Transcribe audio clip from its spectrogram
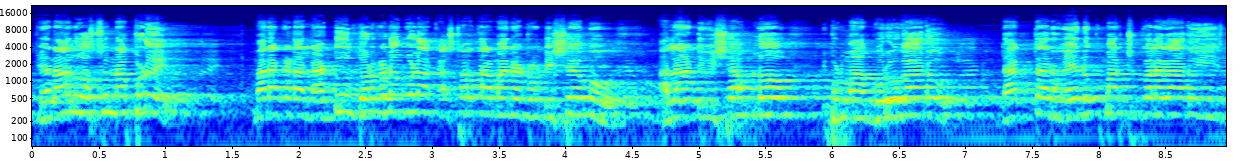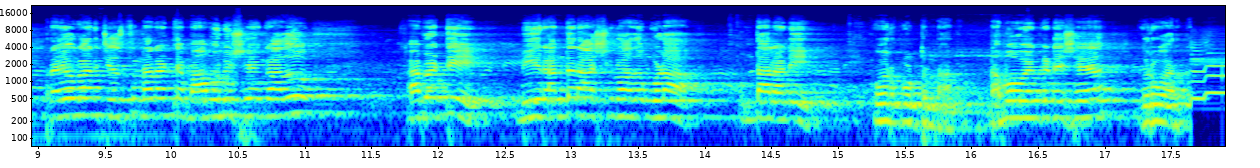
జనాలు వస్తున్నప్పుడు మరి అక్కడ లడ్డూలు దొరకడం కూడా కష్టతరమైనటువంటి విషయము. అలాంటి విషయంలో ఇప్పుడు మా గురువుగారు డాక్టర్ వేణుకుమార్ చుక్కల గారు ఈ ప్రయోగాన్ని చేస్తున్నారంటే మామూలు విషయం కాదు. కాబట్టి మీరందరి ఆశీర్వాదం కూడా ఉండాలని కోరుకుంటున్నాను. నమో వెంకటేశయ్య గురువారు.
